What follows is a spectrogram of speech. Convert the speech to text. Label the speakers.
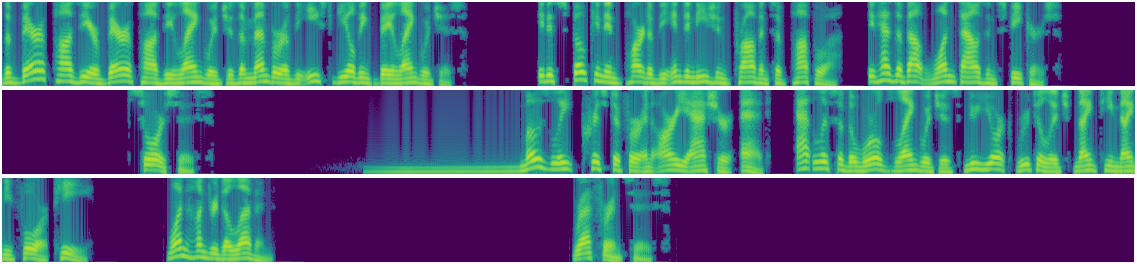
Speaker 1: The Barapasi or Baropasi language is a member of the East Geelvink Bay languages. It is spoken in part of the Indonesian province of Papua. It has about 1,000 speakers. Sources Moseley, Christopher and R.E. Asher, ed. Atlas of the World's Languages New York, Routledge, 1994 p. 111. References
